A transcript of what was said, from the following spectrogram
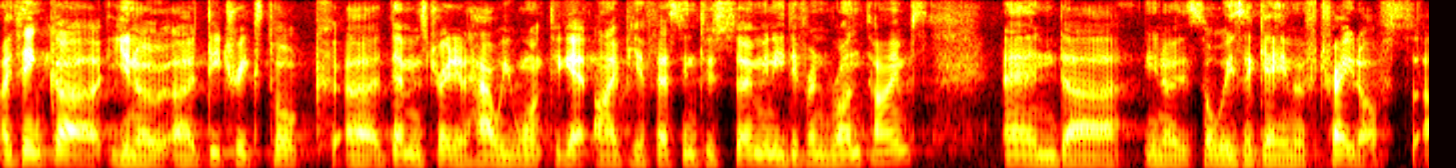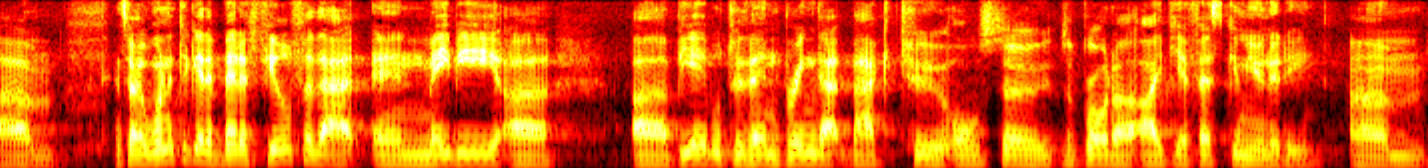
I think, uh, you know, uh, Dietrich's talk uh, demonstrated how we want to get IPFS into so many different runtimes, and, you know, it's always a game of trade-offs. Um, and so I wanted to get a better feel for that and maybe uh, be able to then bring that back to also the broader IPFS community. Um,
